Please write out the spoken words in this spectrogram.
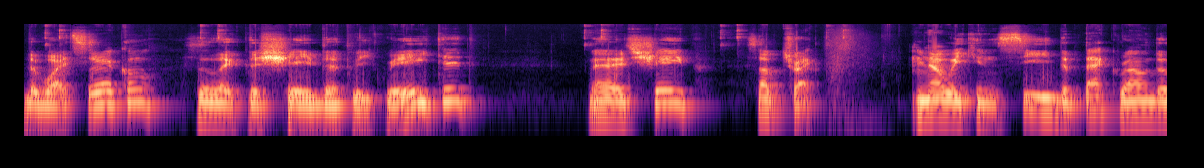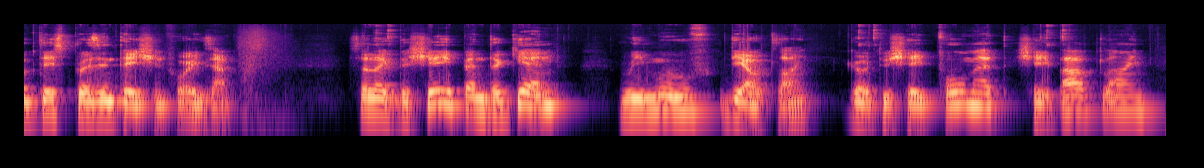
the white circle, select the shape that we created, merge shape, subtract. Now we can see the background of this presentation, for example. Select the shape and again, remove the outline. Go to shape format, shape outline,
